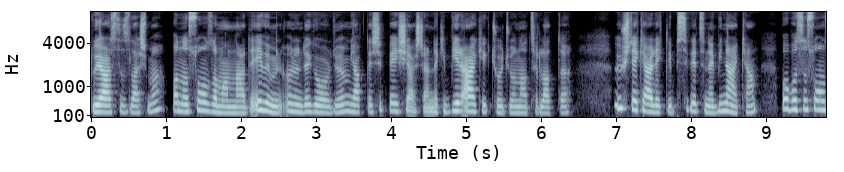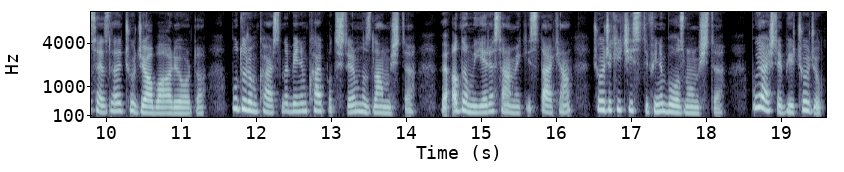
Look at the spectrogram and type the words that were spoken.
Duyarsızlaşma bana son zamanlarda evimin önünde gördüğüm yaklaşık 5 yaşlarındaki bir erkek çocuğunu hatırlattı. Üç tekerlekli bisikletine binerken babası son sesle çocuğa bağırıyordu. Bu durum karşısında benim kalp atışlarım hızlanmıştı ve adamı yere sermek isterken çocuk hiç istifini bozmamıştı. Bu yaşta bir çocuk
